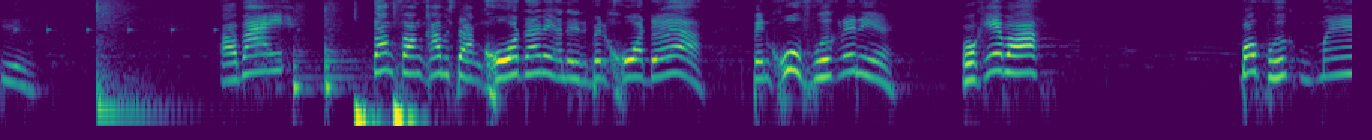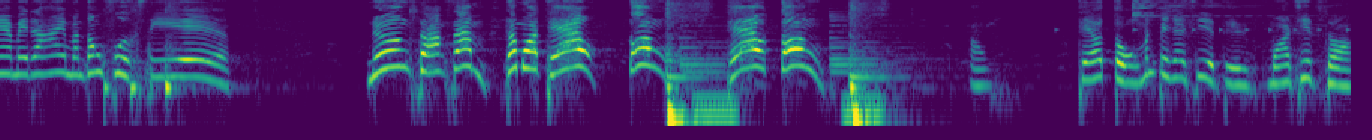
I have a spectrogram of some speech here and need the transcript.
สิเอาไหมต้องฟังคำสั่งโค้ดนะเนี่ยอันนี้เป็นโค้ดเด้อเป็นคู่ฝึกได้นี่โอเคปะบ่ฝึกแม่ไม่ได้มันต้องฝึกสิหนึ่งสองสามทั้งหมดแถวตรงแถวตรงเอาแถวตรงมันเป็นยังไงติหมอชิดสอง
